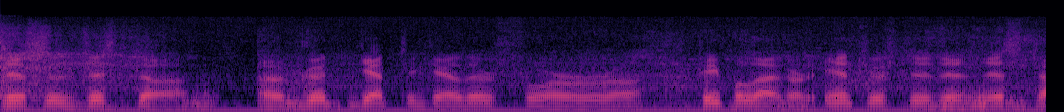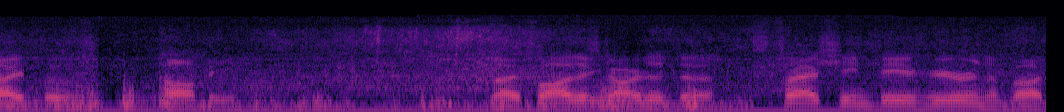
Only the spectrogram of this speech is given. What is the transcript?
This is just a, a good get-together for uh, people that are interested in this type of hobby. My father started the thrashing bee here in about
